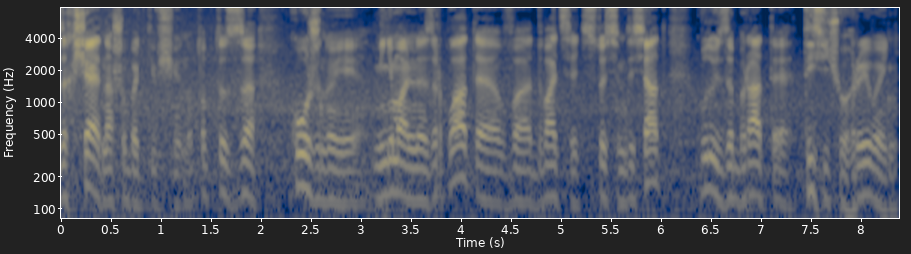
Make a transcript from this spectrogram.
захищає нашу батьківщину. Тобто з кожної мінімальної зарплати в 20-170 будуть забирати тисячу гривень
